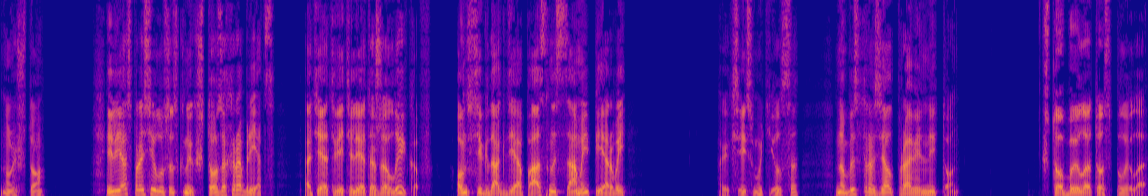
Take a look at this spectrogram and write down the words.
Ну и что? Илья спросил у сыскных, что за храбрец, а те ответили, это же Лыков. Он всегда, где опасность, самый первый. Алексей смутился, но быстро взял правильный тон. Что было, то сплыло.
